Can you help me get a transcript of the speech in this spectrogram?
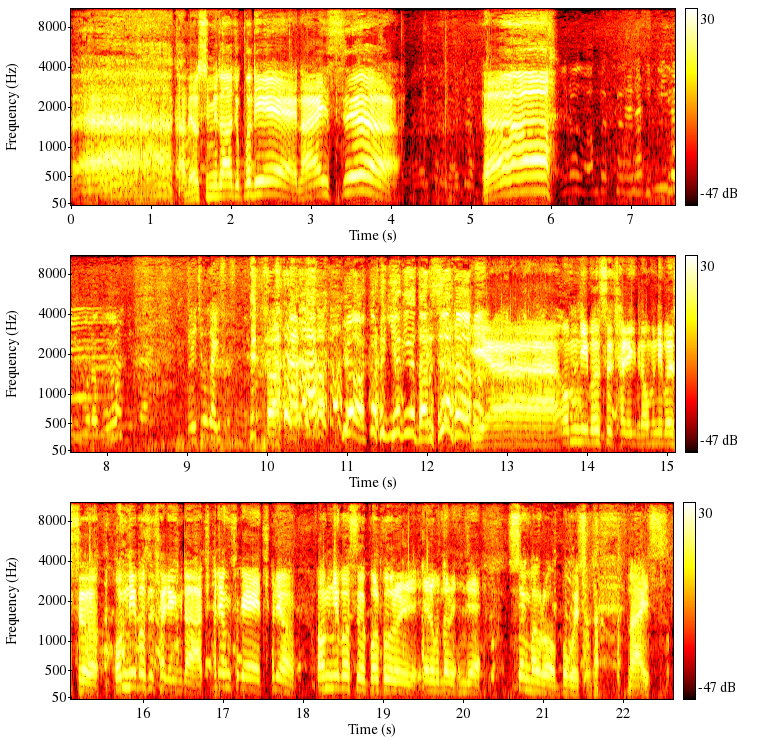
아, 가볍습니다, 죽버디. 나이스. 야, 외조가 있었습니다. 야 아까랑 이야기가 다르잖아. 이야, 옴니버스 촬영입니다, 옴니버스. 옴니버스 촬영입니다. 촬영 속의 촬영. 옴니버스 골프를 여러분들 현재 생방으로 보고 있습니다. 나이스.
